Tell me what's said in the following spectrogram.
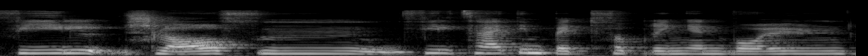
viel schlafen, viel Zeit im Bett verbringen wollen,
